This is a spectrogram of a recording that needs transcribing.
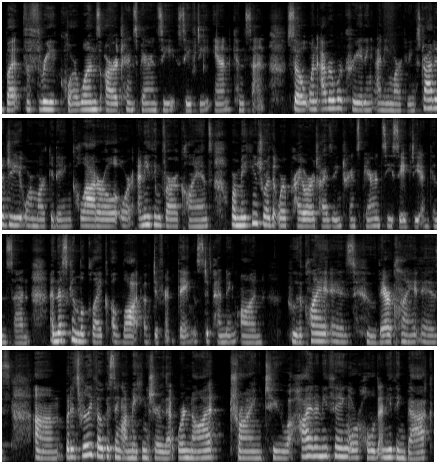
but the three core ones are transparency, safety, and consent. So, whenever we're creating any marketing strategy or marketing collateral or anything for our clients, we're making sure that we're prioritizing transparency, safety, and consent. And this can look like a lot of different things depending on who the client is, who their client is. Um, but it's really focusing on making sure that we're not trying to hide anything or hold anything back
